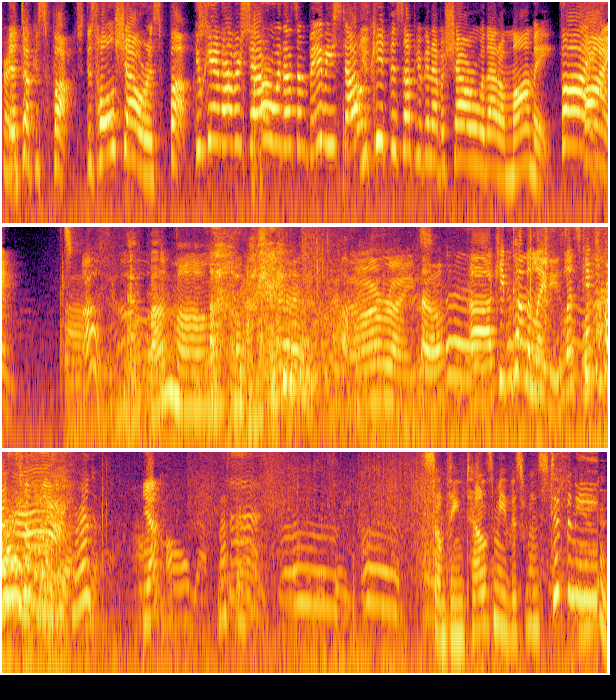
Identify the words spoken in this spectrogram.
That duck is fucked. This whole shower is fucked. You can't have a shower without some baby stuff. You keep this up, you're gonna have a shower without a mommy. Fine. Fine. Oh. Have fun, Mom. okay. All right. Uh, keep 'em coming, ladies. Let's keep the presents coming, ladies. Miranda. Yeah? Something tells me this one's Tiffany.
